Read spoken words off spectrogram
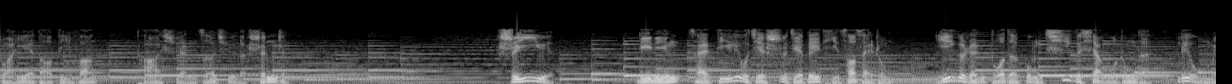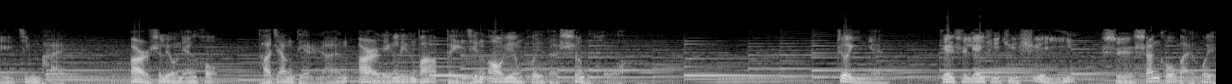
转业到地方。他选择去了深圳。十一月，李宁在第六届世界杯体操赛中，一个人夺得共七个项目中的六枚金牌。二十六年后，他将点燃二零零八北京奥运会的圣火。这一年，电视连续剧《血疑》使山口百惠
